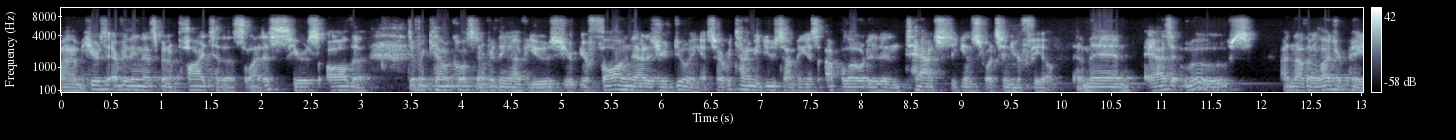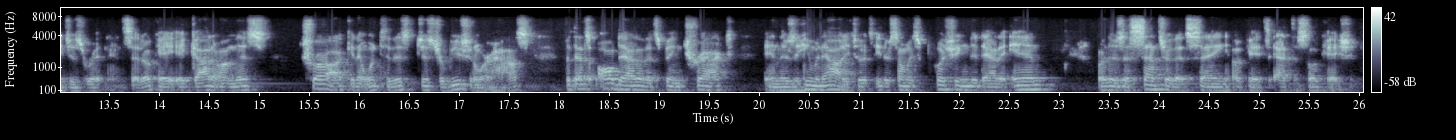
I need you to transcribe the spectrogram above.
Um, here's everything that's been applied to this lettuce. Here's all the different chemicals and everything I've used. You're, you're, following that as you're doing it. So every time you do something, it's uploaded and attached against what's in your field. And then as it moves, another ledger page is written and said, okay, it got on this truck and it went to this distribution warehouse. But that's all data that's being tracked, and there's a humanality to it. It's either someone's pushing the data in, or there's a sensor that's saying, okay, it's at this location.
